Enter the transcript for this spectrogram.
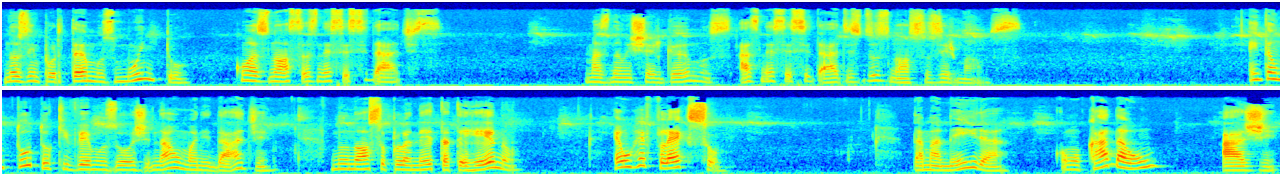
Nos importamos muito com as nossas necessidades, mas não enxergamos as necessidades dos nossos irmãos. Então, tudo o que vemos hoje na humanidade, no nosso planeta terreno, é um reflexo da maneira como cada um age,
